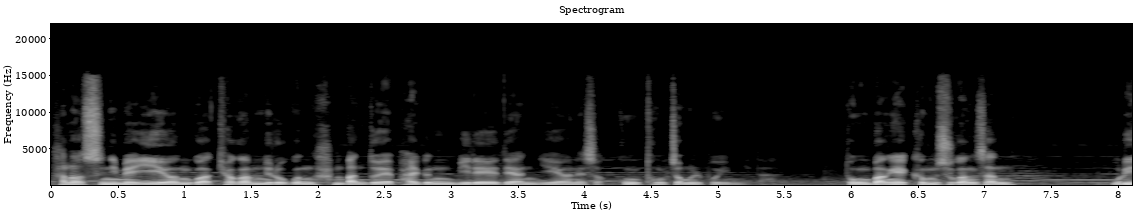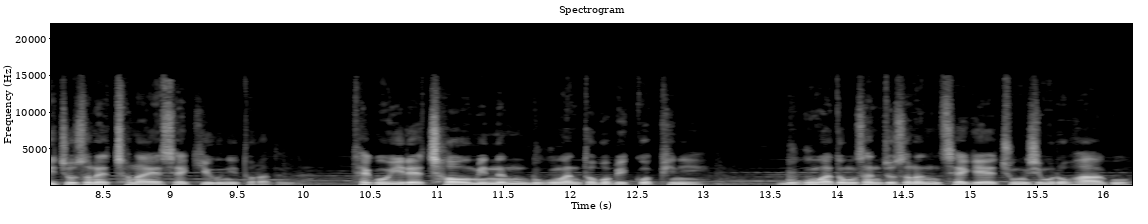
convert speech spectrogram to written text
탄어 스님의 예언과 격암유록은 한반도의 밝은 미래에 대한 예언에서 공통점을 보입니다. 동방의 금수강산, 우리 조선의 천하의 새 기운이 돌아든다. 태고 이래 처음 있는 무궁한 도법이 꽃피니 무궁화 동산 조선은 세계의 중심으로 화하고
